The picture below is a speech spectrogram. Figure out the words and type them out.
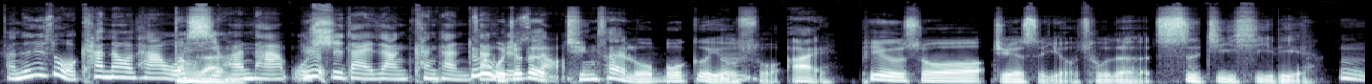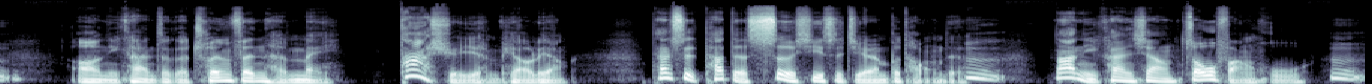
反正就是我看到它，我喜欢它，我试戴这样看看。对，我觉得青菜萝卜各有所爱。嗯、譬如说，GS 有出的四季系列，嗯，哦，你看这个春分很美。大雪也很漂亮，但是它的色系是截然不同的。嗯，那你看像周防湖，嗯，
